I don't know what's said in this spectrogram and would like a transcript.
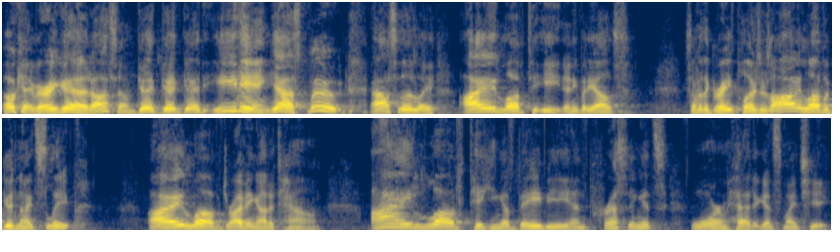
Okay, very good. Awesome. Good, good, good. Eating. Yes, food. Absolutely. I love to eat. Anybody else? Some of the great pleasures. I love a good night's sleep. I love driving out of town. I love taking a baby and pressing its warm head against my cheek.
